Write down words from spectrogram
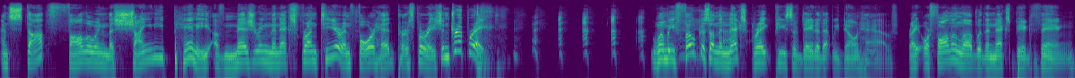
and stop following the shiny penny of measuring the next frontier and forehead perspiration drip rate. when we focus on the next great piece of data that we don't have, right, or fall in love with the next big thing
